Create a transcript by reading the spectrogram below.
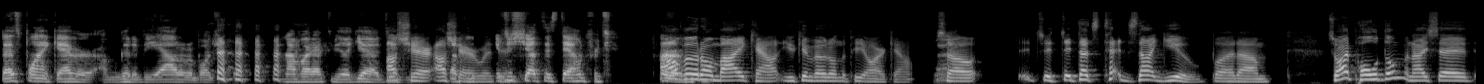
best blank ever, I'm gonna be out on a bunch of, and I might have to be like, yeah, dude, I'll share. I'll share the- with you you. Just shut this down for. Two, for I'll vote on my account. You can vote on the PR account. So it's it, it that's te- it's not you, but um. So I polled them and I said,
